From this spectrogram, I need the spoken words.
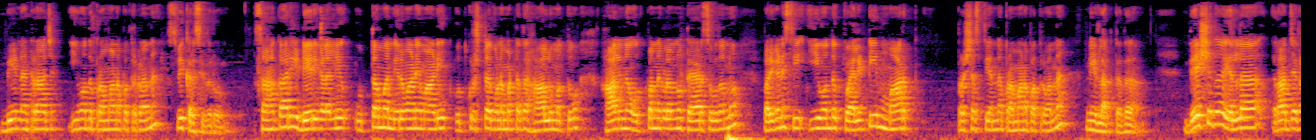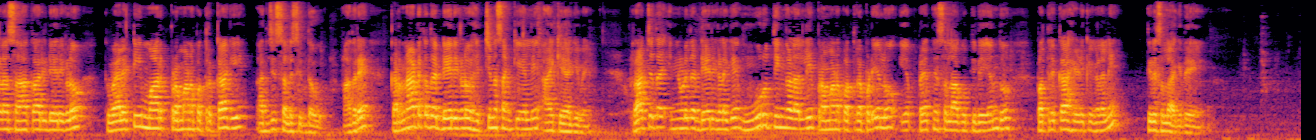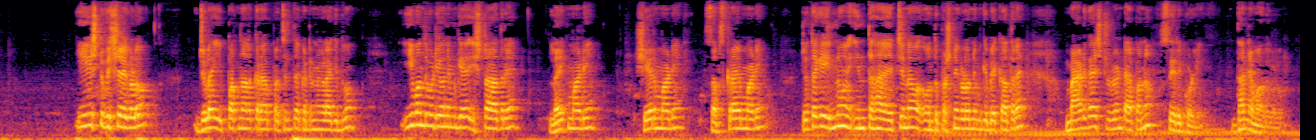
B. Nataraj ಈ ಒಂದು ಪ್ರಮಾಣ ಪತ್ರಗಳನ್ನು ಸ್ವೀಕರಿಸಿದರು. ಸಹಕಾರಿ ಡೇರಿಗಳಲ್ಲಿ ಉತ್ತಮ ನಿರ್ವಹಣೆ ಮಾಡಿ ಉತ್ಕೃಷ್ಟ ಗುಣಮಟ್ಟದ ಹಾಲು ಮತ್ತು ಹಾಲಿನ ಉತ್ಪನ್ನಗಳನ್ನು ತಯಾರಿಸುವುದನ್ನು ಪರಿಗಣಿಸಿ ಈ ಒಂದು ಕ್ವಾಲಿಟಿ ಮಾರ್ಕ್ ಪ್ರಶಸ್ತಿಯನ್ನ ಪ್ರಮಾಣ ಪತ್ರವನ್ನು ನೀಡಲಾಗ್ತದೆ. ದೇಶದ ಎಲ್ಲ ರಾಜ್ಯಗಳ ಸಹಕಾರಿ ಡೇರಿಗಳು ಕ್ವಾಲಿಟಿ ಮಾರ್ಕ್ ಪ್ರಮಾಣ ಪತ್ರಕ್ಕಾಗಿ ಅರ್ಜಿ ಸಲ್ಲಿಸಿದ್ದವು. ಆದರೆ ಕರ್ನಾಟಕದ ಡೇರಿಗಳು ಹೆಚ್ಚಿನ ಸಂಖ್ಯೆಯಲ್ಲಿ ಆಯ್ಕೆಯಾಗಿವೆ. ರಾಜ್ಯದ ಇನ್ನುಳಿದ ಡೇರಿಗಳಿಗೆ ಮೂರು ತಿಂಗಳಲ್ಲಿ ಪ್ರಮಾಣ ಪತ್ರ ಪಡೆಯಲು ಪ್ರಯತ್ನಿಸಲಾಗುತ್ತಿದೆ ಎಂದು ಪತ್ರಿಕಾ ಹೇಳಿಕೆಗಳಲ್ಲಿ ತಿಳಿಸಲಾಗಿದೆ. ಈ ಇಷ್ಟು ವಿಷಯಗಳು. ಜುಲೈ ಇಪ್ಪತ್ನಾಲ್ಕರ ಪ್ರಚಲಿತ ಘಟನೆಗಳಾಗಿದ್ವು. ಈ ಒಂದು ವಿಡಿಯೋ ನಿಮಗೆ ಇಷ್ಟ ಆದರೆ ಲೈಕ್ ಮಾಡಿ, ಶೇರ್ ಮಾಡಿ, ಸಬ್ಸ್ಕ್ರೈಬ್ ಮಾಡಿ. ಜೊತೆಗೆ ಇನ್ನೂ ಇಂತಹ ಹೆಚ್ಚಿನ ಒಂದು ಪ್ರಶ್ನೆಗಳು ನಿಮಗೆ ಬೇಕಾದರೆ ಮ್ಯಾಡ್ಗೈ ಸ್ಟೂಡೆಂಟ್ ಆ್ಯಪನ್ನು ಸೇರಿಕೊಳ್ಳಿ. ಧನ್ಯವಾದಗಳು.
